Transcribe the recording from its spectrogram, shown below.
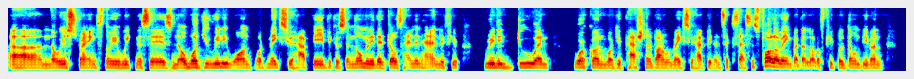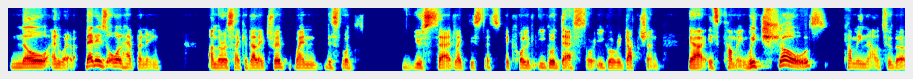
uh, know your strengths know your weaknesses know what you really want what makes you happy because then normally that goes hand in hand if you really do and work on what you're passionate about, and what makes you happy, then success is following. But a lot of people don't even know and whatever. That is all happening under a psychedelic trip when this what you said, like this, that's they call it ego death or ego reduction, yeah, is coming, which shows coming now to the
